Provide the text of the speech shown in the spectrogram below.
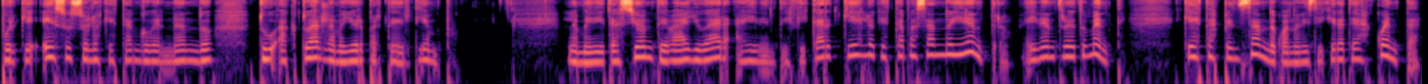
porque esos son los que están gobernando tu actuar la mayor parte del tiempo. La meditación te va a ayudar a identificar qué es lo que está pasando ahí dentro, ahí dentro de tu mente. ¿Qué estás pensando cuando ni siquiera te das cuenta?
